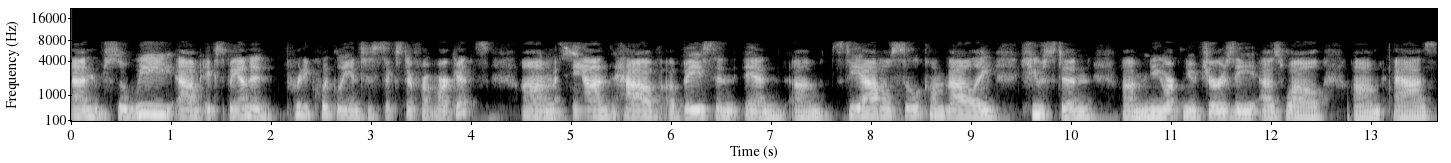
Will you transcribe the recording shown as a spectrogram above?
and so we um, expanded pretty quickly into six different markets um, yes. and have a base in, in um, Seattle, Silicon Valley, Houston, um, New York, New Jersey, as well um, as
